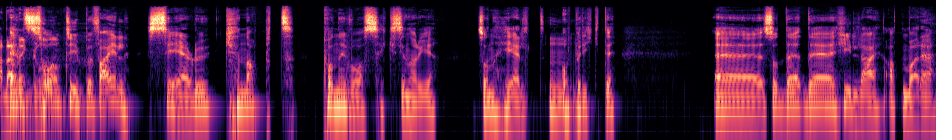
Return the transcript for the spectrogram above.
Ja, en sånn type feil, ser du knapt på nivå seks i Norge. Sånn helt Mm. oppriktig. Eh, så det, det hylla jeg, at den bare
